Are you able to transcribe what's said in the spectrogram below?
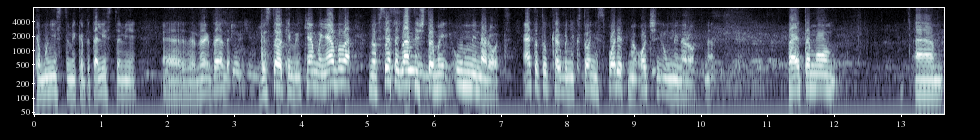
коммунистами, капиталистами, э, да, жестокими, кем бы ни было, но все согласны, что мы умный народ. Это тут как бы никто не спорит, мы очень умный народ. Да. Поэтому эм,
